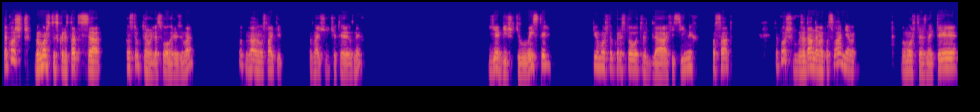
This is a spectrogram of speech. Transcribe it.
Також ви можете скористатися конструктором для свого резюме. От на даному слайді позначені чотири з них. Є більш діловий стиль, який ви можете використовувати для офіційних посад. Також за даними посиланнями ви можете знайти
